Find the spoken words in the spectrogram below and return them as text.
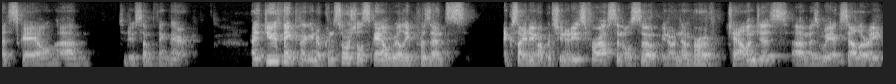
at scale um, to do something there. I do think that, you know, consortial scale really presents exciting opportunities for us and also, you know, a number of challenges um, as we accelerate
